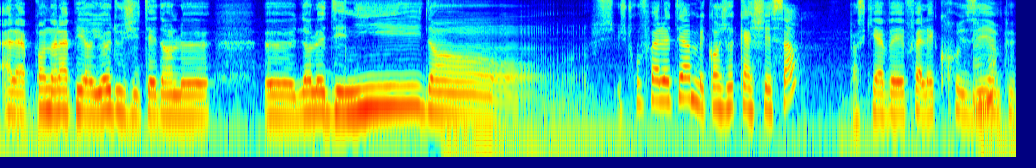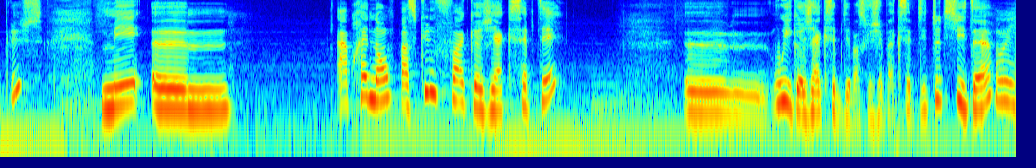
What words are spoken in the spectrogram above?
à la, pendant la période où j'étais dans le, euh, dans le déni, dans... Je trouve pas le terme, mais quand je cachais ça, parce qu'il y avait, fallait creuser un peu plus. Mais euh, après, non, parce qu'une fois que j'ai accepté, euh, oui, que j'ai accepté, parce que je n'ai pas accepté tout de suite, hein, Oui.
